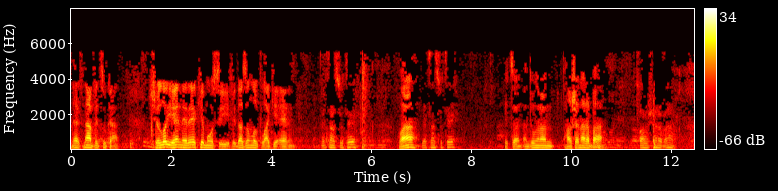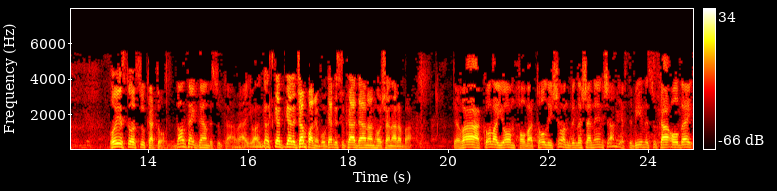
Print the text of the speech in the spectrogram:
That's not for sukkah. שלא יהיה נראה כמוסיף. It doesn't look like you're adding. That's not soter. What? That's not soter. It's on, I'm doing it on Hoshana Rabbah. Oh, I'm sure about. Lo yistor sukkato. Don't take down the sukkah, right? You want, let's get, get a jump on it. We'll get the sukkah down on Hoshana Rabbah. Teva kol hayom chovato lishon v'leshanen sham. You have to be in the sukkah all day.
